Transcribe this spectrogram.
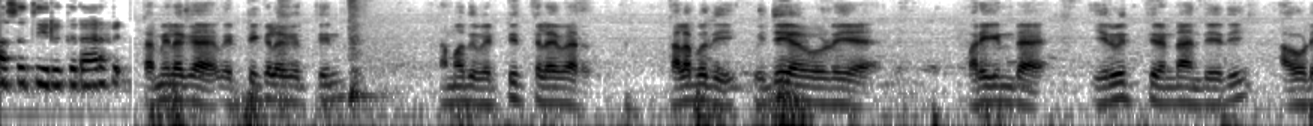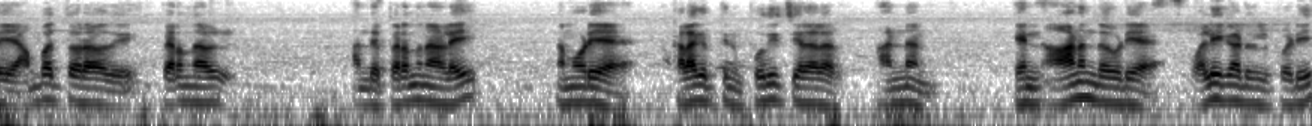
அசத்தி இருக்கிறார்கள் தமிழக வெற்றி கழகத்தின் நமது வெற்றி தலைவர் தளபதி விஜய் அவருடைய வருகின்ற இருபத்தி ரெண்டாம் தேதி அவருடைய ஐம்பத்தோராவது பிறந்தநாள் அந்த பிறந்தநாளை நம்முடைய கழகத்தின் பொதுச் செயலாளர் அண்ணன் என் ஆனந்தவுடைய வழிகாட்டுதல்படி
